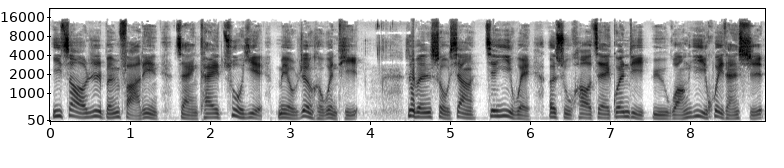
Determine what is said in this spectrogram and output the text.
依照日本法令展开作业，没有任何问题。日本首相菅义伟二十五号在官邸与王毅会谈时，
